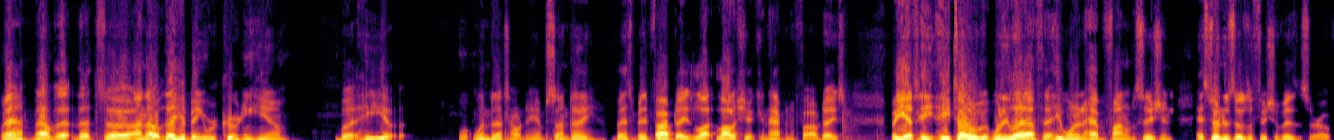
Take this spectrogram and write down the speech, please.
Yeah, that, that, that's. Uh, I know they have been recruiting him, but he. Uh, when did I talk to him? Sunday. But it's been five days. A lot, lot of shit can happen in five days. But yes, he he told when he left that he wanted to have a final decision as soon as those official visits are over.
